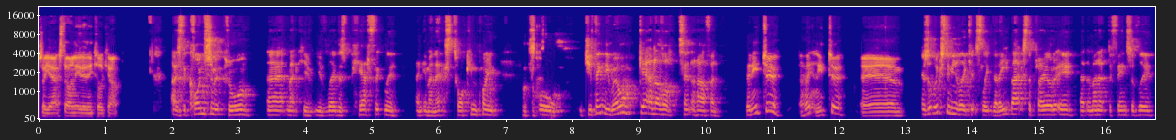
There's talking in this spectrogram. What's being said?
So yeah, still an area I need to look at. As the consummate pro, uh, Mick, you've, you've led us perfectly into my next talking point. So, do you think they will get another centre half in? They need to. I think they need to. Um, because it looks to me like it's like the right back's the priority at the minute defensively.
